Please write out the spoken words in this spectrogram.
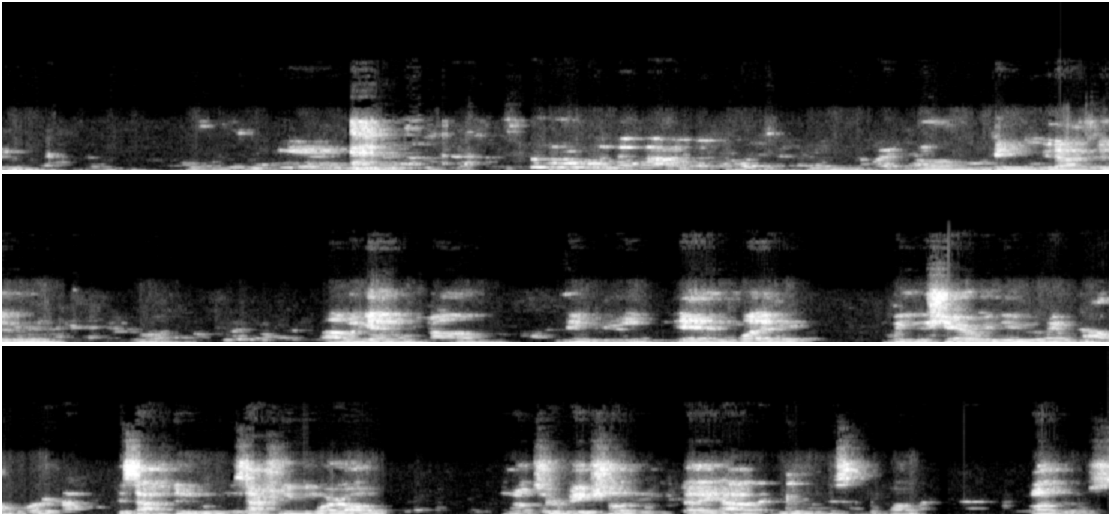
Um, okay, good afternoon, everyone. Um, again, um, I'm and what I'm going to share with you right now, or this afternoon, is actually more of an observation that I have in the industry of bloggers.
